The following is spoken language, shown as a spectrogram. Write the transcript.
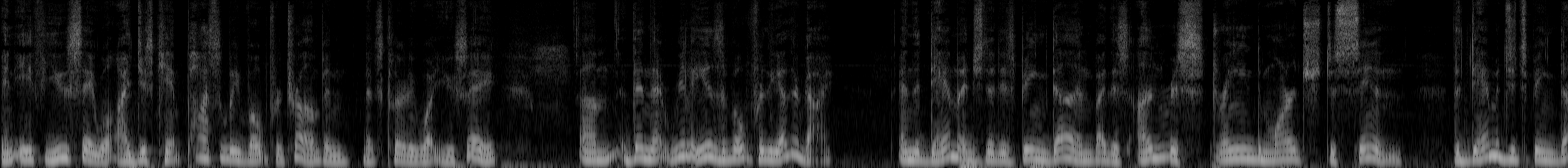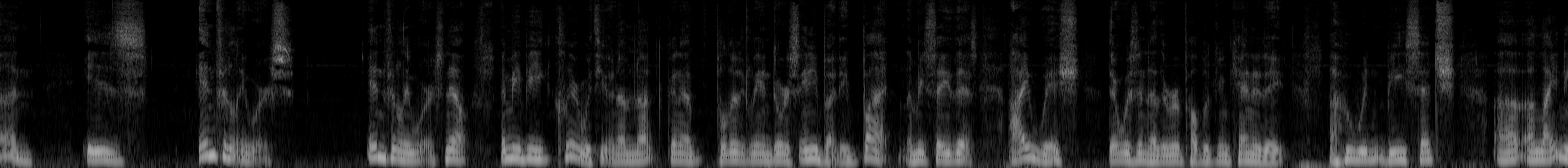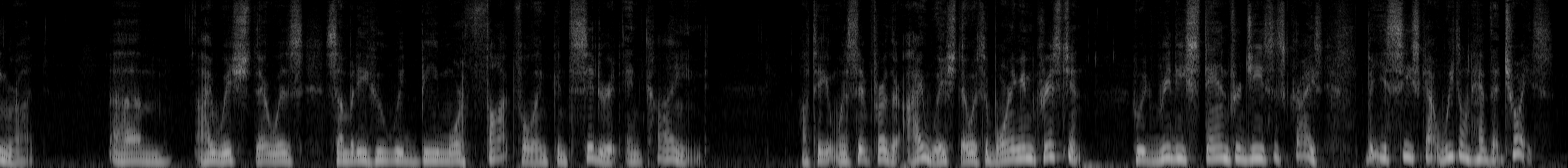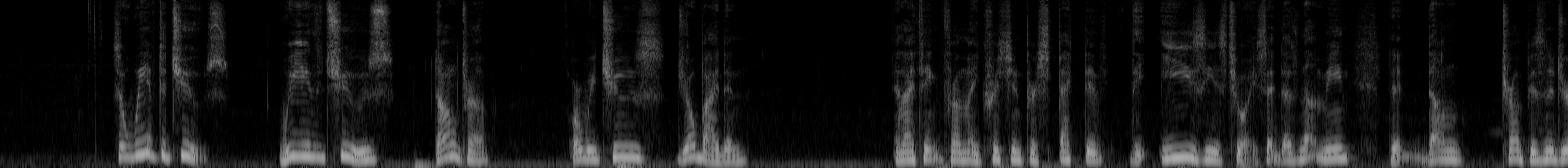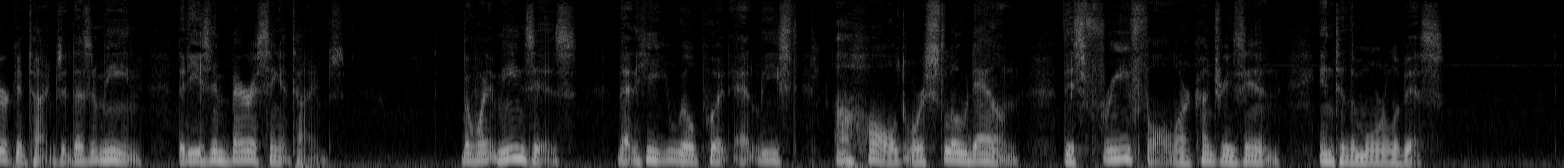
And if you say, well, I just can't possibly vote for Trump, and that's clearly what you say, um, then that really is a vote for the other guy. And the damage that is being done by this unrestrained march to sin, the damage that's being done is infinitely worse. Infinitely worse. Now, let me be clear with you, and I'm not going to politically endorse anybody, but let me say this. I wish there was another Republican candidate uh, who wouldn't be such uh, a lightning rod. Um, I wish there was somebody who would be more thoughtful and considerate and kind. I'll take it one step further. I wish there was a born again Christian who would really stand for Jesus Christ. But you see, Scott, we don't have that choice. So we have to choose. We either choose Donald Trump or we choose Joe Biden and I think from a Christian perspective, the easiest choice. That does not mean that Donald Trump isn't a jerk at times. It doesn't mean that he is embarrassing at times. But what it means is that he will put at least a halt or slow down this free fall our country's in into the moral abyss.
